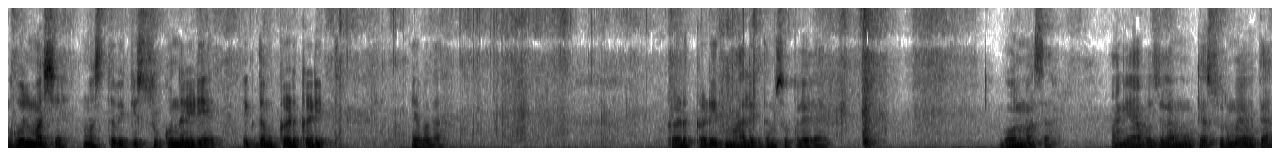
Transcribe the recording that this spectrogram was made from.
घोल मासे मस्तपैकी सुकून रेडी आहेत. एकदम कडकडीत. हे बघा. कडकडीत माल एकदम सुकलेला आहे. घोल मासा. आणि या बाजूला मोठ्या सुरमई होत्या.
